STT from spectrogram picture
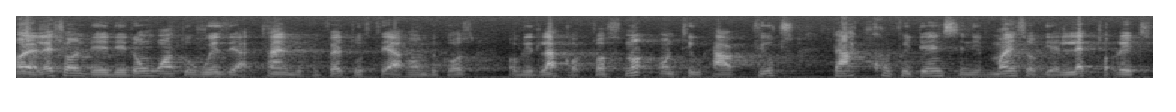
on election day, they don't want to waste their time. They prefer to stay at home because of the lack of trust. Not until we have built that confidence in the minds of the electorate,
